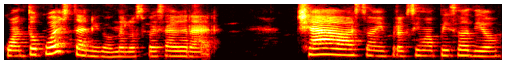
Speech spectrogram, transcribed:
cuánto cuestan y dónde los puedes agarrar. Chao, hasta mi próximo episodio.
